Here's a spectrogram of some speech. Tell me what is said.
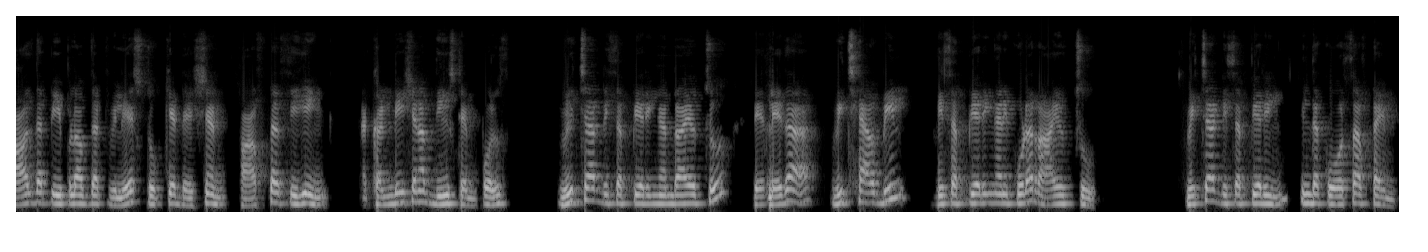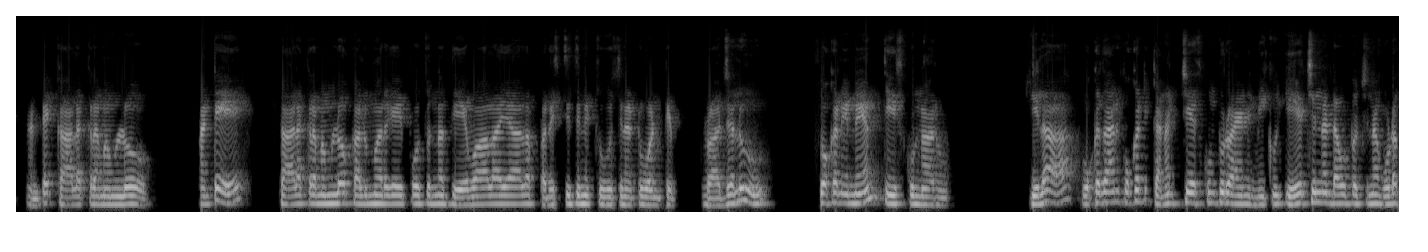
all the people of that village took a decision after seeing the condition of these temples which are disappearing అని రాయొచ్చు లేదా విచ్ హ్యావ్ బీన్ డిసప్పియరింగ్ అని కూడా రాయొచ్చు. Which are disappearing in the course of time అంటే కాలక్రమంలో. అంటే కాలక్రమంలో కలుమరుగైపోతున్న దేవాలయాల పరిస్థితిని చూసినటువంటి ప్రజలు ఒక నిర్ణయం తీసుకున్నారు. ఇలా ఒకదానికొకటి కనెక్ట్ చేసుకుంటూ రాయండి. మీకు ఏ చిన్న డౌట్ వచ్చినా కూడా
